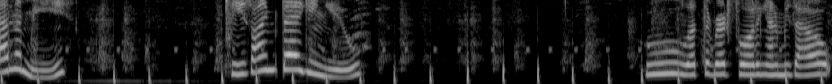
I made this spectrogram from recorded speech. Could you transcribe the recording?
enemy. Please, I'm begging you. Ooh, let the red floating enemies out.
